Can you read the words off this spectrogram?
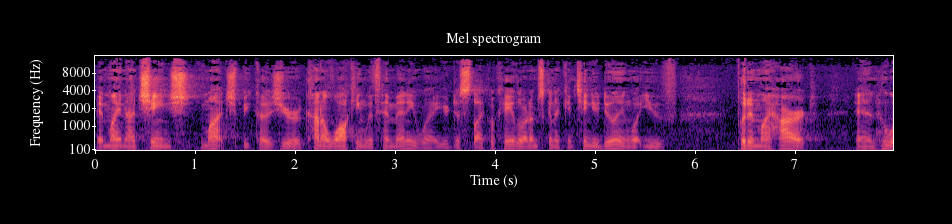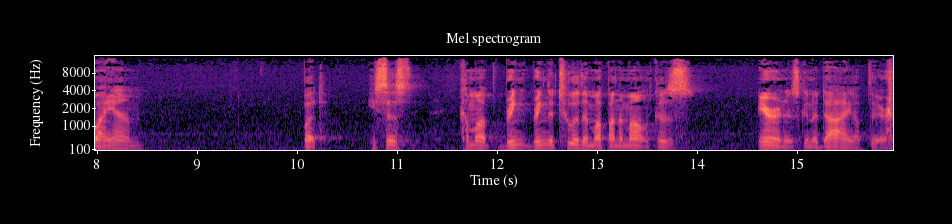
it might not change much because you're kind of walking with Him anyway. You're just like, okay, Lord, I'm just going to continue doing what you've put in my heart and who I am. But He says, come up, bring, bring the two of them up on the mountain because Aaron is going to die up there.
